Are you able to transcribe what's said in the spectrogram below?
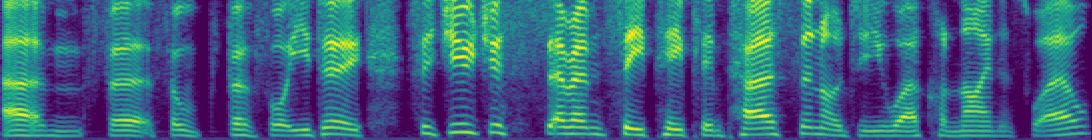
um, for, for for for what you do. So do you just um, see people in person or do you work online as well?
